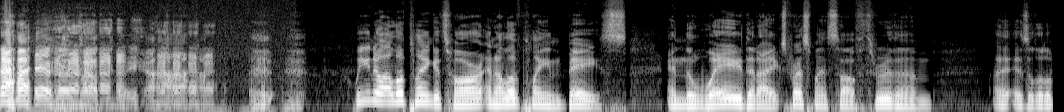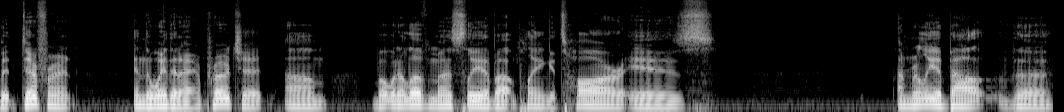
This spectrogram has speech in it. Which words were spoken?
Well, you know, I love playing guitar and I love playing bass, and the way that I express myself through them uh, is a little bit different in the way that I approach it. Um, but what I love mostly about playing guitar is I'm really about the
